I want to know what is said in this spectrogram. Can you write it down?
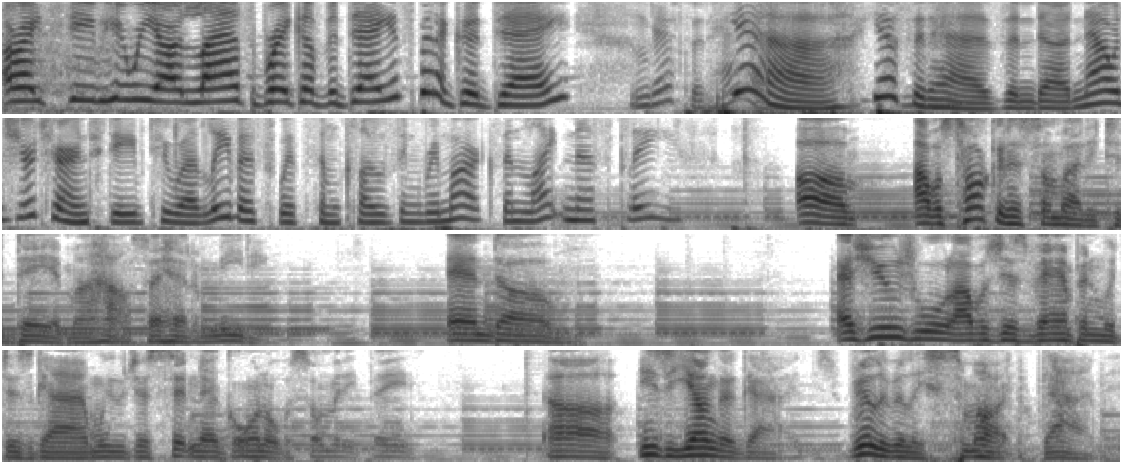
All right, Steve, here we are. Last break of the day. It's been a good day. Yes, it has. Yeah, yes, it has. And uh, now it's your turn, Steve, to uh, leave us with some closing remarks. Enlighten us, please. Um, I was talking to somebody today at my house. I had a meeting. And um, as usual, I was just vamping with this guy, and we were just sitting there going over so many things. Uh, he's a younger guy. He's really, really smart guy, man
